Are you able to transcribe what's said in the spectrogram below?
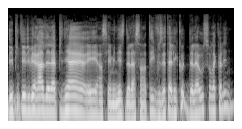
député libéral de Lapinière et ancien ministre de la Santé. Vous êtes à l'écoute de là-haut sur la colline.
